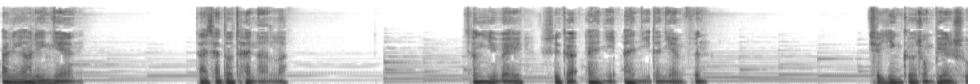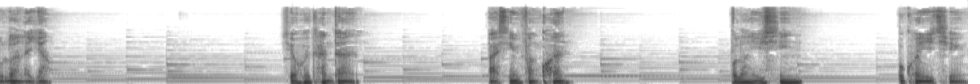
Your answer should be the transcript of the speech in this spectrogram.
二零二零年，大家都太难了。曾以为是个爱你爱你的年份，却因各种变数乱了样。学会看淡，把心放宽。不乱于心，不困于情，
